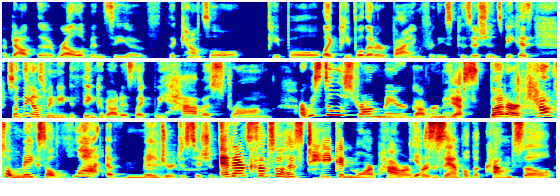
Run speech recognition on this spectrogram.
about the relevancy of the council people like people that are vying for these positions because something else we need to think about is like we have a strong are we still a strong mayor government? Yes. But our council makes a lot of major decisions and our council city. has taken more power. Yes. for example the council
